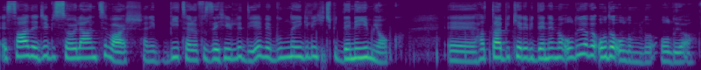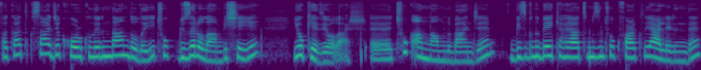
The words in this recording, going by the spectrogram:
E, sadece bir söylenti var. Hani bir tarafı zehirli diye ve bununla ilgili hiçbir deneyim yok. E, hatta bir kere bir deneme oluyor ve o da olumlu oluyor. Fakat sadece korkularından dolayı çok güzel olan bir şeyi yok ediyorlar. E, çok anlamlı bence. Biz bunu belki hayatımızın çok farklı yerlerinde,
